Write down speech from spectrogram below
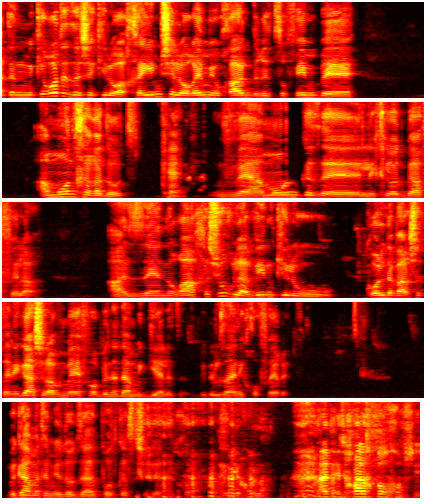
אתן מכירות את זה שכאילו החיים של הורה מיוחד רצופים בהמון חרדות. כן. והמון כזה לחיות באפלה. אז זה נורא חשוב להבין כאילו כל דבר שאתה ניגש אליו, מאיפה הבן אדם מגיע לזה. בגלל זה אני חופרת. וגם אתם יודעות, זה הפודקאסט שלי, אני יכולה. אני יכולה. את יכולה לחפור חופשי.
